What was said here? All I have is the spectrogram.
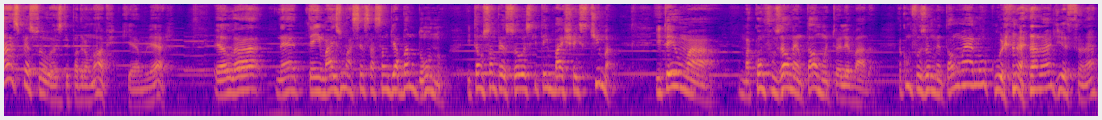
As pessoas de padrão 9, que é a mulher, ela né, tem mais uma sensação de abandono. Então são pessoas que têm baixa estima e tem uma, uma confusão mental muito elevada. A confusão mental não é loucura, não é nada disso, né?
